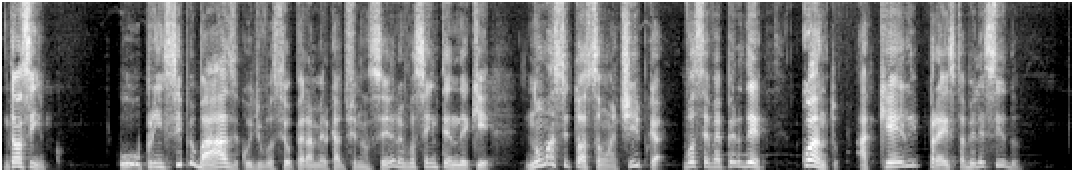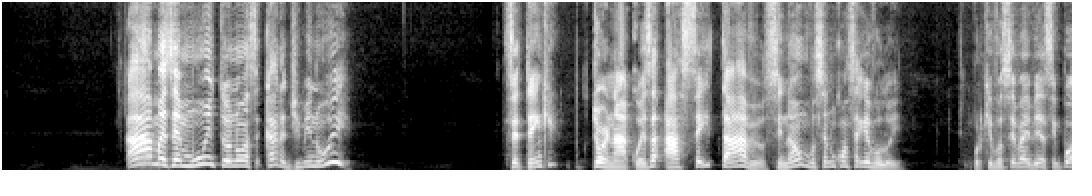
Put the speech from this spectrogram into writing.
Então assim, o, o princípio básico de você operar mercado financeiro é você entender que numa situação atípica você vai perder. Quanto? Aquele pré-estabelecido. Ah, mas é muito, eu não Cara, diminui. Você tem que tornar a coisa aceitável, senão você não consegue evoluir. Porque você vai ver assim, pô,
